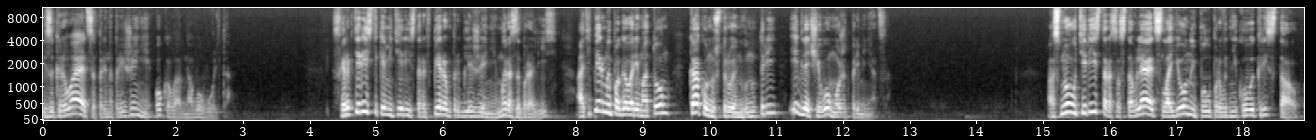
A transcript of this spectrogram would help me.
и закрывается при напряжении около 1 вольта. С характеристиками тиристора в первом приближении мы разобрались, а теперь мы поговорим о том, как он устроен внутри и для чего может применяться. Основу тиристора составляет слоеный полупроводниковый кристалл,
